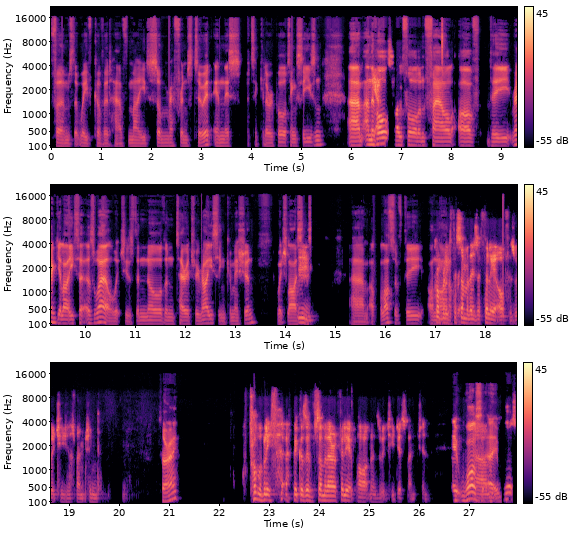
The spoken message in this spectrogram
firms that we've covered have made some reference to it in this particular reporting season. Um, and they've yeah. also fallen foul of the regulator as well, which is the Northern Territory Racing Commission, which licenses. Mm. Um, a lot of the probably for some of those affiliate offers which you just mentioned. Sorry, probably because of some of their affiliate partners which you just mentioned. It was uh, um, uh, it was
